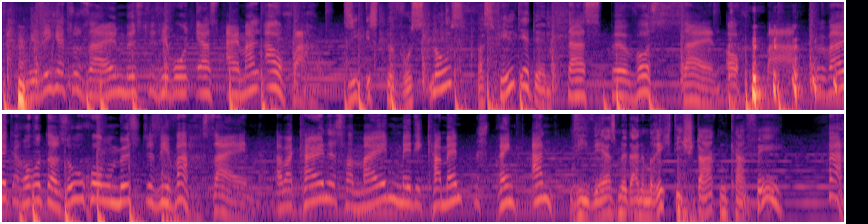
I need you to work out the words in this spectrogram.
Um mir sicher zu sein, müsste sie wohl erst einmal aufwachen. Sie ist bewusstlos? Was fehlt ihr denn? Das Bewusstsein offenbar. Für weitere Untersuchungen müsste sie wach sein. Aber keines von meinen Medikamenten sprengt an. Wie wär's mit einem richtig starken Kaffee? Ha!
